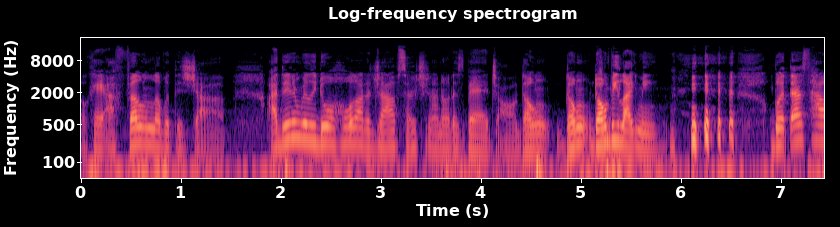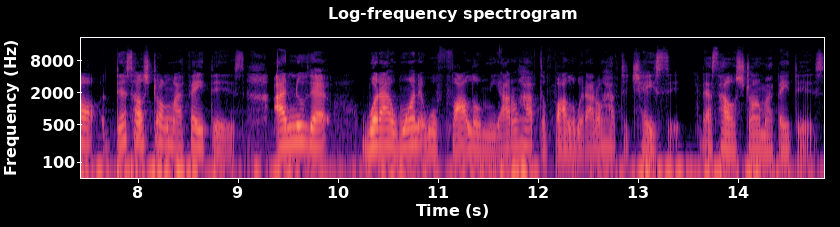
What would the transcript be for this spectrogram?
Okay, I fell in love with this job. I didn't really do a whole lot of job searching. I know that's bad, y'all. Don't don't don't be like me. but that's how that's how strong my faith is. I knew that what I wanted will follow me. I don't have to follow it. I don't have to chase it. That's how strong my faith is.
